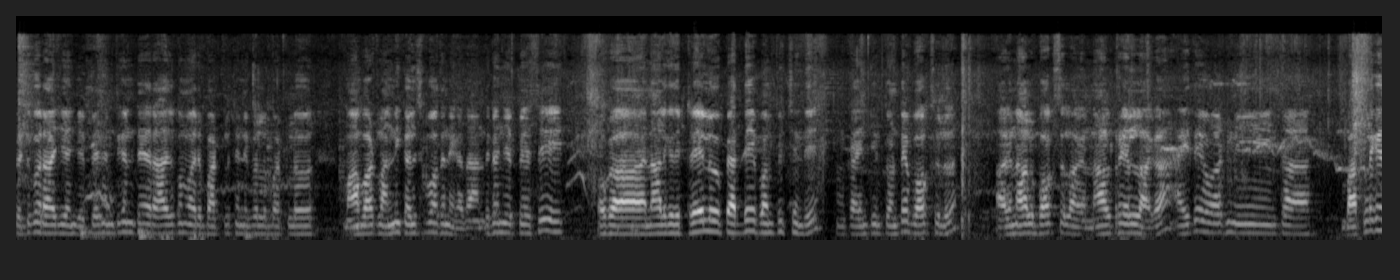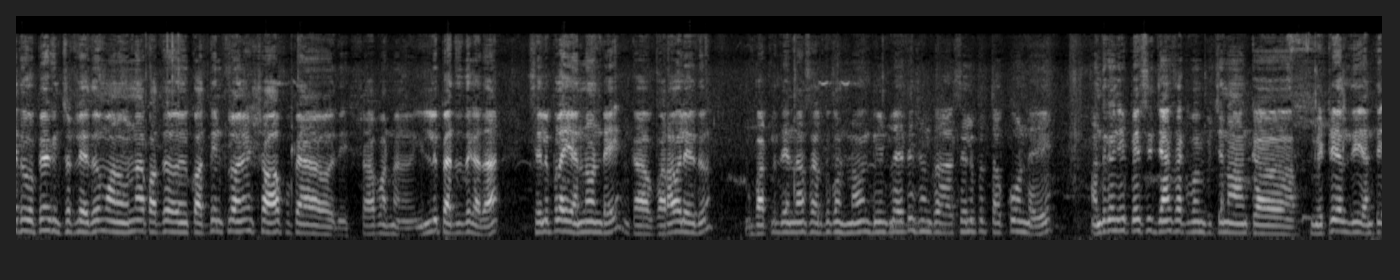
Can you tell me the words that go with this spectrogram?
పెట్టుకో రాజీ అని చెప్పేసి. ఎందుకంటే రాజకుమారి బట్టలు చిన్నపిల్లల బట్టలు మా బట్టలు అన్నీ కలిసిపోతున్నాయి కదా. అందుకని చెప్పేసి ఒక నాలుగైదు ట్రేలు పెద్దవి పంపించింది. ఇంకా ఇంత ఇంత ఉంటాయి బాక్సులు. అవి నాలుగు బాక్సులు లాగా నాలుగు ట్రేలు లాగా. అయితే వాటిని ఇంకా బట్టలకైతే ఉపయోగించట్లేదు. మనం ఉన్న కొత్త కొత్త ఇంట్లోనే షాప్ అది షాప్ అంటున్నాను. ఇల్లు పెద్దది కదా. సెల్ఫ్లు అవి ఉండే. ఇంకా పర్వాలేదు. బట్టలు తిన్నా సర్దుకుంటున్నాం. దీంట్లో అయితే ఇంకా సెల్ఫ్లు తక్కువ ఉన్నాయి. అందుకని చెప్పేసి జాన్సక్ పంపించిన ఇంకా మెటీరియల్ది అంతే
